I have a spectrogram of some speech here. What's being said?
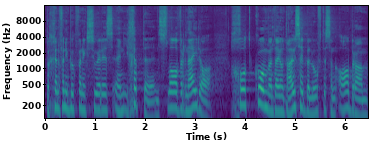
begin van die boek van Eksodus in Egipte in slawerny daar. God kom want hy onthou sy beloftes aan Abraham.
